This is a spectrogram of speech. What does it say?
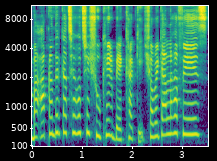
বা আপনাদের কাছে হচ্ছে সুখের ব্যাখ্যা কী। সবাইকে আল্লাহ হাফেজ।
